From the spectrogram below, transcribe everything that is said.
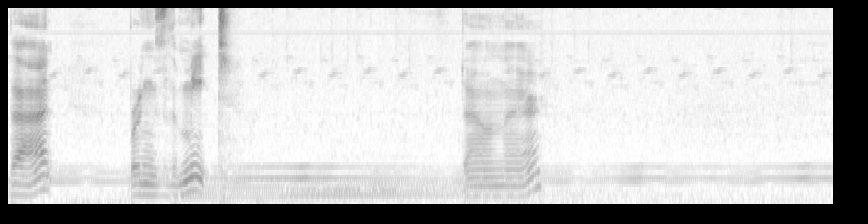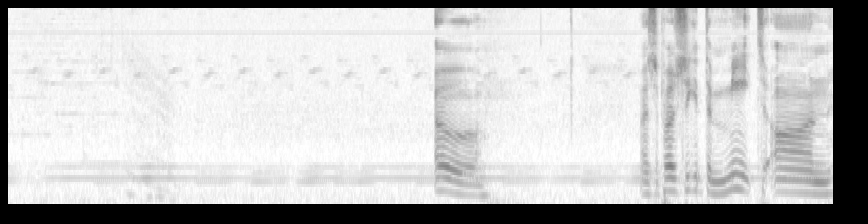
That brings the meat down there. Oh. Am I supposed to get the meat on...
